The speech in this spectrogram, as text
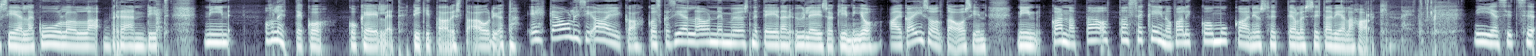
siellä kuulolla, brändit, niin oletteko kokeilleet digitaalista audiota. Ehkä olisi aika, koska siellä on ne myös ne teidän yleisökin jo aika isolta osin, niin kannattaa ottaa se keinovalikkoon mukaan, jos ette ole sitä vielä harkinneet. Niin ja sitten se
